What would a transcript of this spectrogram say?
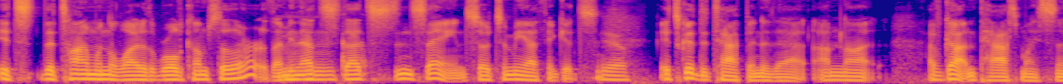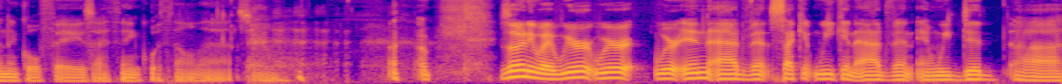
it's the time when the light of the world comes to the earth. I mean, that's that's insane. So to me, I think it's Yeah. it's good to tap into that. I'm not. I've gotten past my cynical phase. I think with all that. So. so anyway, we're we're we're in Advent, second week in Advent, and we did uh,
